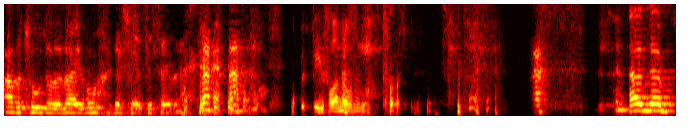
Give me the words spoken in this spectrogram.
Other tools are available, I guess you have to say that. would be one obvious tool. and um,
